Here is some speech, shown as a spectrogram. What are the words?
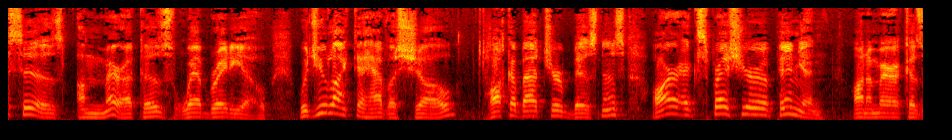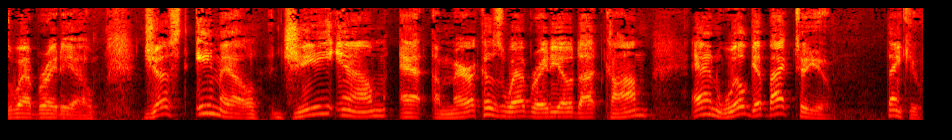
This is America's Web Radio. Would you like to have a show, talk about your business, or express your opinion on America's Web Radio? Just email gm at americaswebradio.com and we'll get back to you. Thank you.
